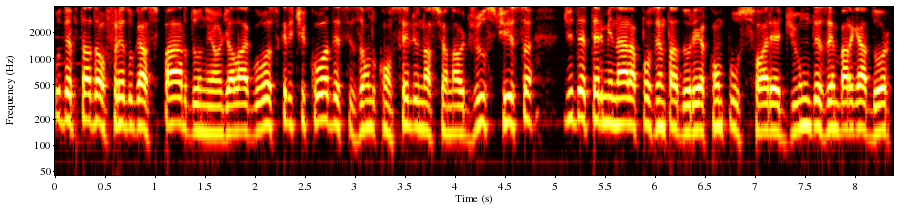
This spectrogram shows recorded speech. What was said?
O deputado Alfredo Gaspar, do União de Alagoas, criticou a decisão do Conselho Nacional de Justiça de determinar a aposentadoria compulsória de um desembargador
